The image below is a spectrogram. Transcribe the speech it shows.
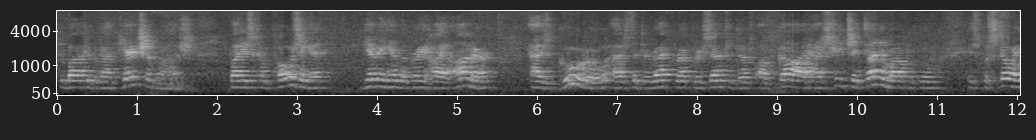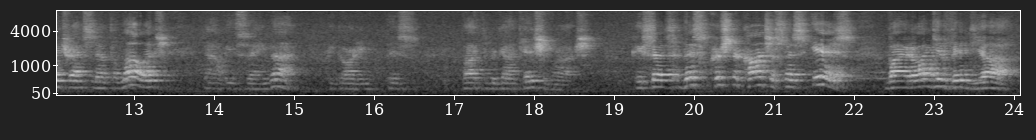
to Bhaktivedanta Keshav but he's composing it, giving him the very high honor as Guru, as the direct representative of God, as Sri Chaitanya Mahaprabhu is bestowing transcendental knowledge, now he's saying that regarding this Bhaktivedanta Keshavaraj. He says, this Krishna consciousness is Vairagya Vidya.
